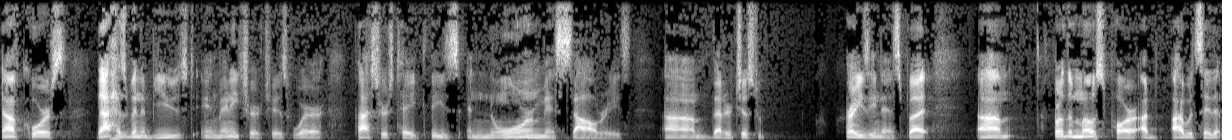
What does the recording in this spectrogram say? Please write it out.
Now, of course, that has been abused in many churches where pastors take these enormous salaries um, that are just craziness, but um, for the most part, I, I would say that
